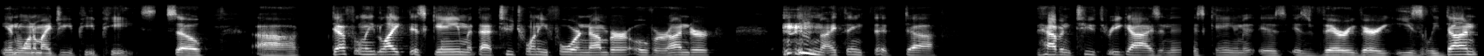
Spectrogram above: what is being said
in one of my GPPs. So uh, definitely like this game at that 224 number over under. I think that uh, having two, three guys in this game is is very, very easily done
